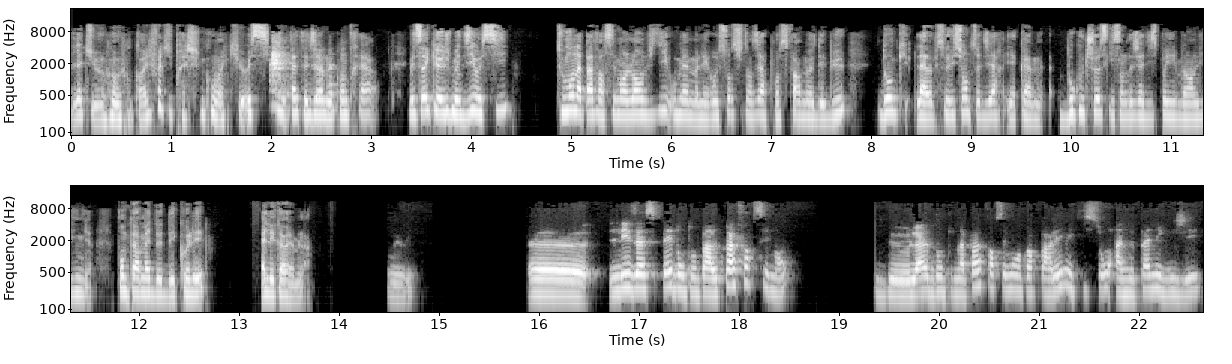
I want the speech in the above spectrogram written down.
là, tu encore une fois, tu prêches une convaincue aussi. Je vais pas te dire le contraire. Mais c'est vrai que je me dis aussi, tout le monde n'a pas forcément l'envie ou même les ressources financières pour se former au début. Donc, la solution de se dire, il y a quand même beaucoup de choses qui sont déjà disponibles en ligne pour me permettre de décoller, elle est quand même là. Oui, oui. Euh, les aspects dont on parle pas forcément, de là dont on n'a pas forcément encore parlé, mais qui sont à ne pas négliger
